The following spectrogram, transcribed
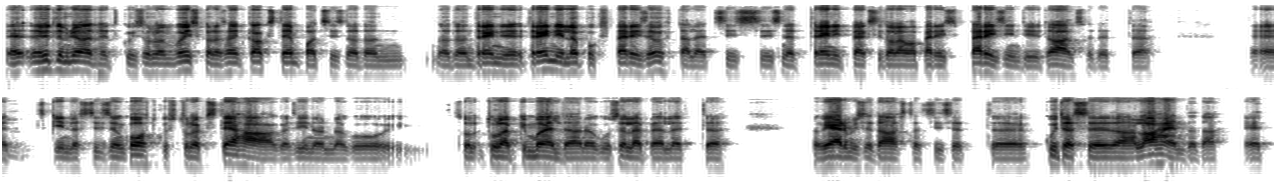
ütleme niimoodi, et kui sul on võistkonnas ainult kaks tempot, siis nad on, nad on trenni, trenni lõpuks päris õhtal, et siis, siis need trennid peaksid olema päris, päris individuaalsed, et, et kindlasti see on koht, kus tuleks teha, aga siin on nagu, tulebki mõelda nagu selle peale, et nagu järgmised aastad siis, et kuidas seda lahendada, et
